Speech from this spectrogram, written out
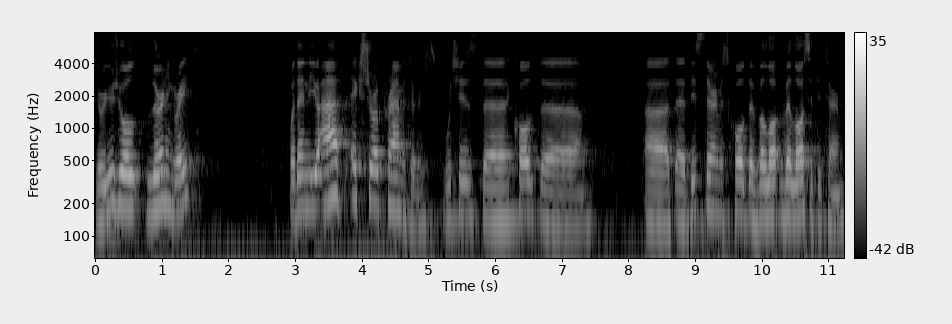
your usual learning rate, but then you add extra parameters, which is the, called the, uh, the, this term is called the velo velocity term.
